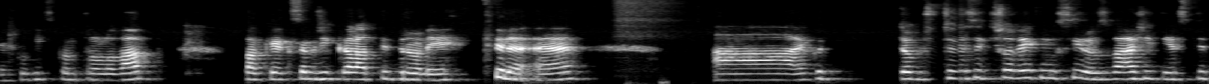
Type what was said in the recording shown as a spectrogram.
jako víc kontrolovat. Pak, jak jsem říkala, ty drony, ty ne. A jako dobře si člověk musí rozvážit, jestli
